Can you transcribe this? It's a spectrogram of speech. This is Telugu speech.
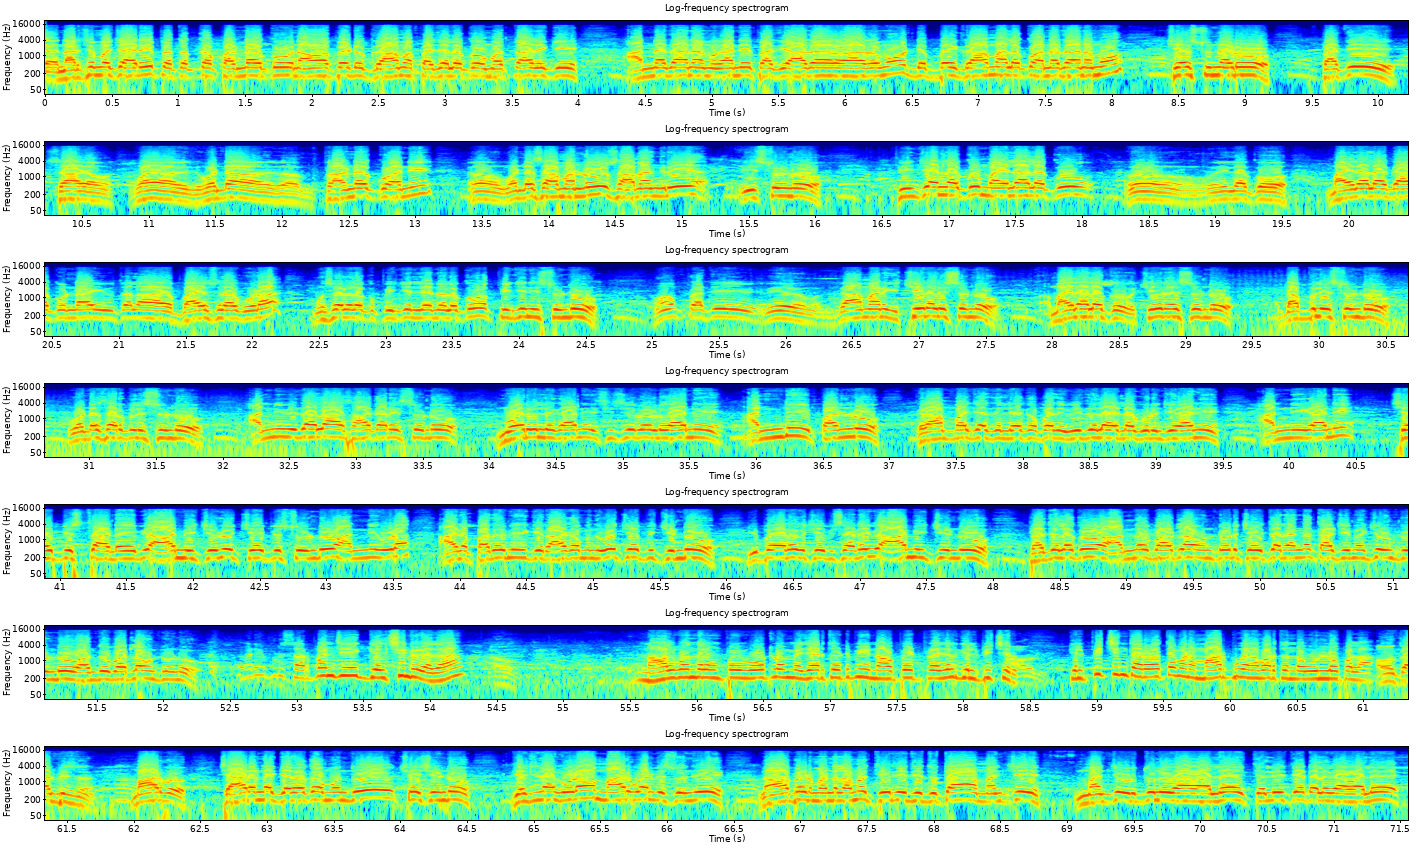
నరసింహచారి ప్రతి ఒక్క పండగకు నవాపేట గ్రామ ప్రజలకు మొత్తానికి అన్నదానం కానీ ప్రతి ఆదివారము డెబ్బై గ్రామాలకు అన్నదానము చేస్తున్నాడు. ప్రతి సా- వ- వంట పండగకు అని వంట సామాన్లు సామాగ్రి ఇస్తుండు. పింఛన్లకు మహిళలకు వీళ్ళకు మహిళలకు కాకుండా యువతల బాయసులకు కూడా ముసలులకు పింఛన్ లేని వాళ్ళకు కూడా పింఛన్ ఇస్తుండు. ప్రతి గ్రామానికి చీరలు ఇస్తుండు. మహిళలకు చీరలు ఇస్తుండు. డబ్బులు ఇస్తుండు వంట సరుకులు ఇస్తుండు అన్ని విధాలా సహకరిస్తుండు. మోరీలు కానీ సిసి రోడ్లు కానీ అన్ని పనులు గ్రామ పంచాయతీ లేకపోతే వీధి లైట్ల గురించి కానీ అన్ని కానీ చేపిస్తా అంటే చెప్పి హామీ ఇచ్చిండు చేపిస్తుండు. అన్ని కూడా ఆయన పదవి మీదకి రాకముందు కూడా చేపించిండు. ఇప్పటి వరకు చేపిస్తాడేవి హామీ ఇచ్చిండు. ప్రజలకు అందుబాటులో ఉంటుండు చైతన్యంగా కలిసిమెలిసి ఉంటుండు అందుబాటులో ఉంటుండు. మరి ఇప్పుడు సర్పంచ్ గెలిచిండ్రు కదా? నాలుగు వందల ముప్పై ఓట్ల మెజారిటీ తోటి మీ నవపేట ప్రజలు గెలిపించారు. గెలిపించిన తర్వాతే మన మార్పు కనబడుతుంది ఊళ్ళ లోపల? కనిపిస్తుంది. మార్పు. చారన్న గెలవక ముందు చేసిండు. గెలిచినా కూడా మార్పు కనిపిస్తుంది. నవాపేట మండలము తీర్చిదిద్దుతా. మంచి మంచి వృద్ధులు కావాలి తెలివితేటలు కావాలి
